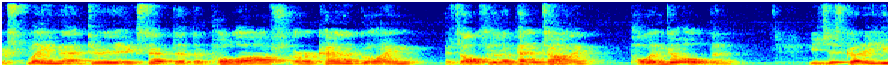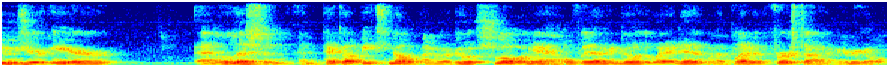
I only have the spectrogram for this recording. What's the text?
Explain that to you except that the pull-offs are kind of going, it's all through the pentatonic, pulling to open. You just got to use your ear and listen and pick up each note. I'm going to do it slow again. Hopefully I can do it the way I did it when I played it the first time. Here we go.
